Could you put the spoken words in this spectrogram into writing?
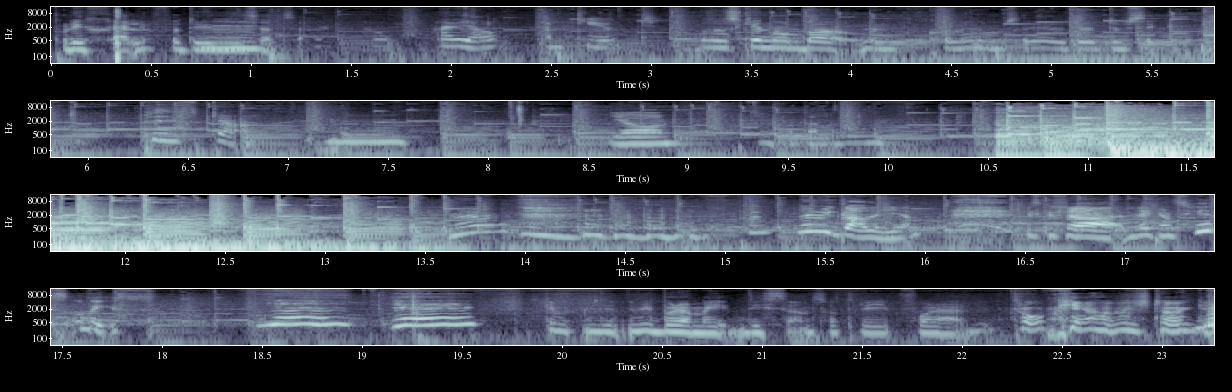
på dig själv för att du Mm. visat så här. Här är jag. Cute. Och så ska någon bara, men kolla hur hon ser ut. Du ser pika. Mm. Ja, jag fattar lite. Nu, Nu är vi galna igen. vi ska köra veckans hiss och diss. Yay! Yay! Ska vi, börjar med dissen så att vi får det här tråkiga överstöket.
